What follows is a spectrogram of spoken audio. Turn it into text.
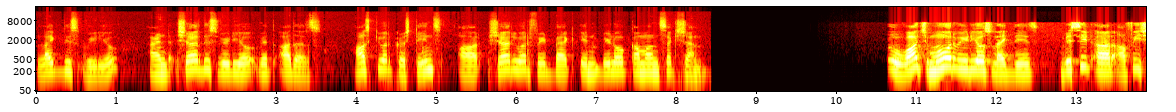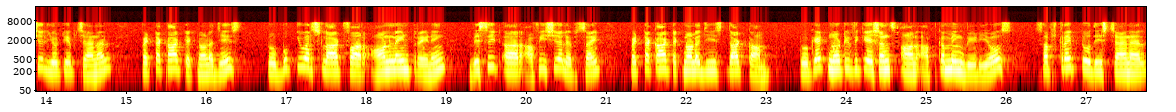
like this video and share this video with others. Ask your questions or share your feedback in below comment section. To watch more videos like this, Visit our official YouTube channel Pettaka Technologies. To book your slot for online training, visit our official website pettakatechnologies.com. To get notifications on upcoming videos, subscribe to this channel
